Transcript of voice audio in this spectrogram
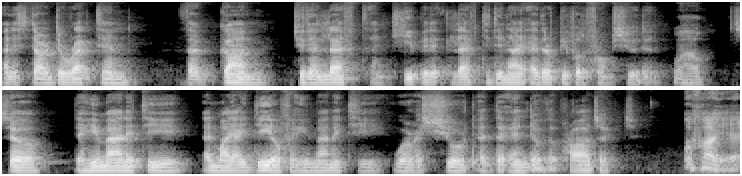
and start directing the gun to the left and keep it left to deny other people from shooting. Wow. So the humanity and my idea of a humanity were assured at the end of the project. Well, uh,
